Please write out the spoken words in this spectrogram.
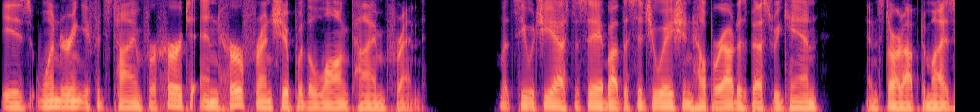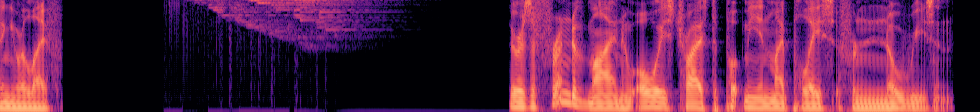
is wondering if it's time for her to end her friendship with a longtime friend. Let's see what she has to say about the situation, help her out as best we can, and start optimizing your life. There is a friend of mine who always tries to put me in my place for no reason.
